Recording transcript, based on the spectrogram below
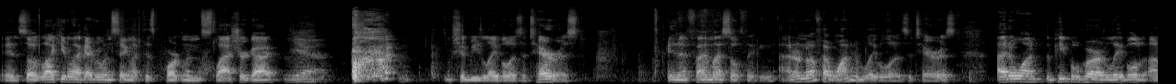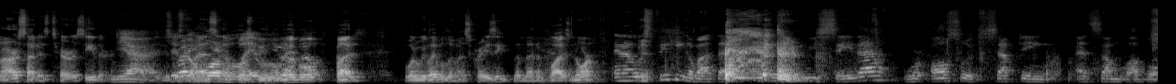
And so, like you know, like everyone's saying, like this Portland slasher guy yeah, should be labeled as a terrorist. And I find myself thinking, I don't know if I want him labeled as a terrorist. I don't want the people who are labeled on our side as terrorists either. Yeah, it's just Right. a horrible label. labeled, I- I but was- what do we label them as? Crazy? Then that implies norm. And I was thinking about that when we say that, we're also accepting at some level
